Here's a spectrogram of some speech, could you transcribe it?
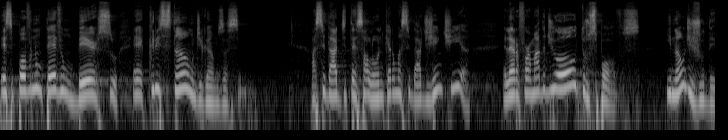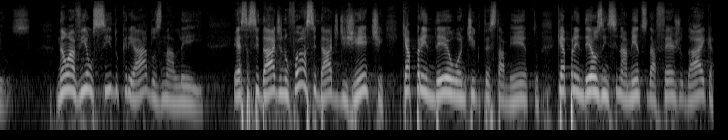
Esse povo não teve um berço é, cristão, digamos assim. A cidade de Tessalônica era uma cidade gentia. Ela era formada de outros povos e não de judeus não haviam sido criados na lei. Essa cidade não foi uma cidade de gente que aprendeu o Antigo Testamento, que aprendeu os ensinamentos da fé judaica.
